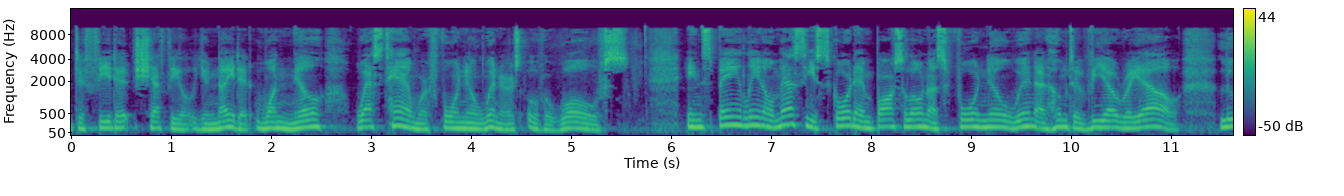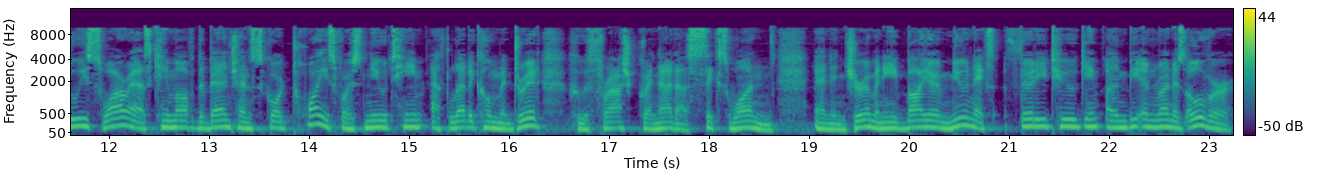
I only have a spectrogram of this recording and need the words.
defeated Sheffield United 1-0. West Ham were 4-0 winners over Wolves. In Spain, Lionel Messi scored in Barcelona's 4-0 win at home to Villarreal. Luis Suarez came off the bench and scored twice for his new team Atletico Madrid, who thrashed Granada 6-1. And in Germany, Bayern Munich's 32-game unbeaten run is over.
